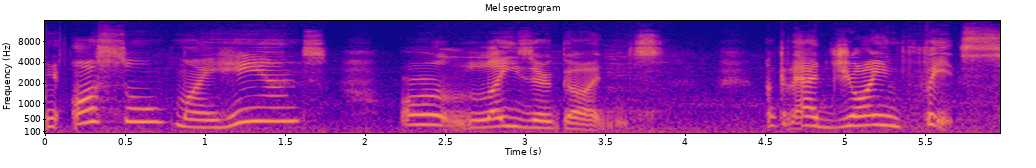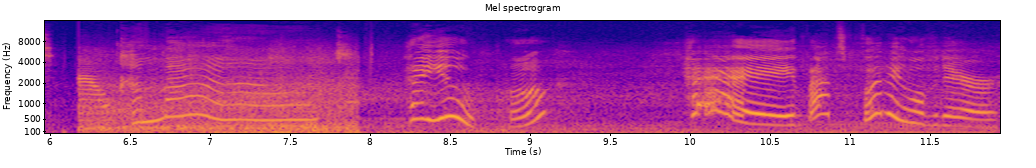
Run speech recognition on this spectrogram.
And also, my hands are laser guns. I'm gonna add giant fists. Now come out! Hey you, huh? Hey, that's footing over there.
